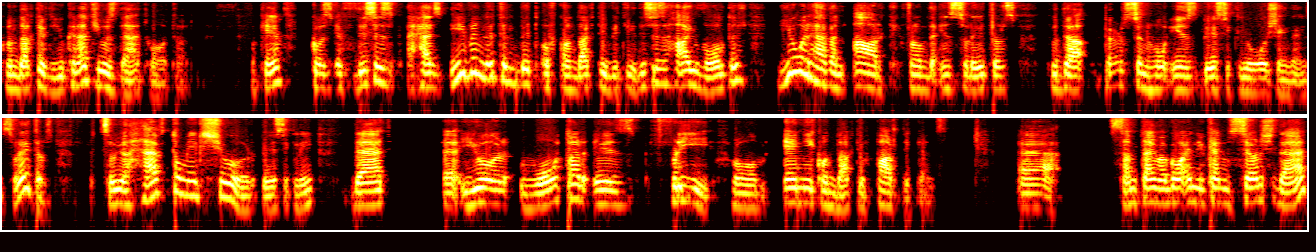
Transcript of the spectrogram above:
conductivity. You cannot use that water. Okay, because if this is has even little bit of conductivity, this is high voltage, you will have an arc from the insulators to the person who is basically washing the insulators. So you have to make sure basically that uh, your water is free from any conductive particles. Uh, some time ago, and you can search that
